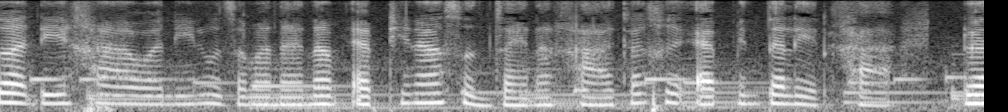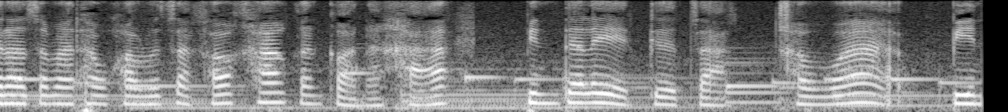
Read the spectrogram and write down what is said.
สวัสดีค่ะ วันนี้หนูจะมาแนะนำแอปที่น่าสนใจนะคะ ก็คือแอป Pinterest ค่ะ โดยเราจะมาทำความรู้จักคร่าวๆกันก่อนนะคะ Pinterest เกิดจากคำว่า ปิน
